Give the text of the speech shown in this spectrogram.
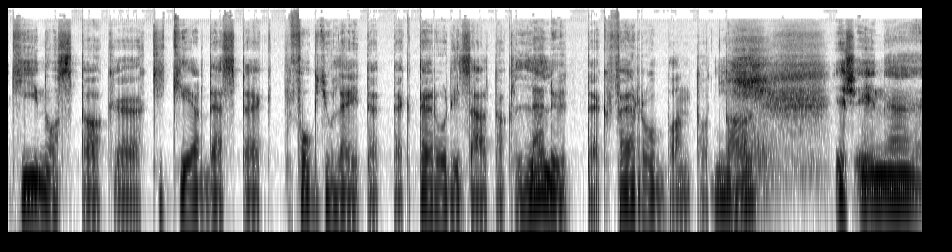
kínoztak, eh, kikérdeztek, foggyulejtettek, terrorizáltak, lelőttek, felrobbantottak, és én eh,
